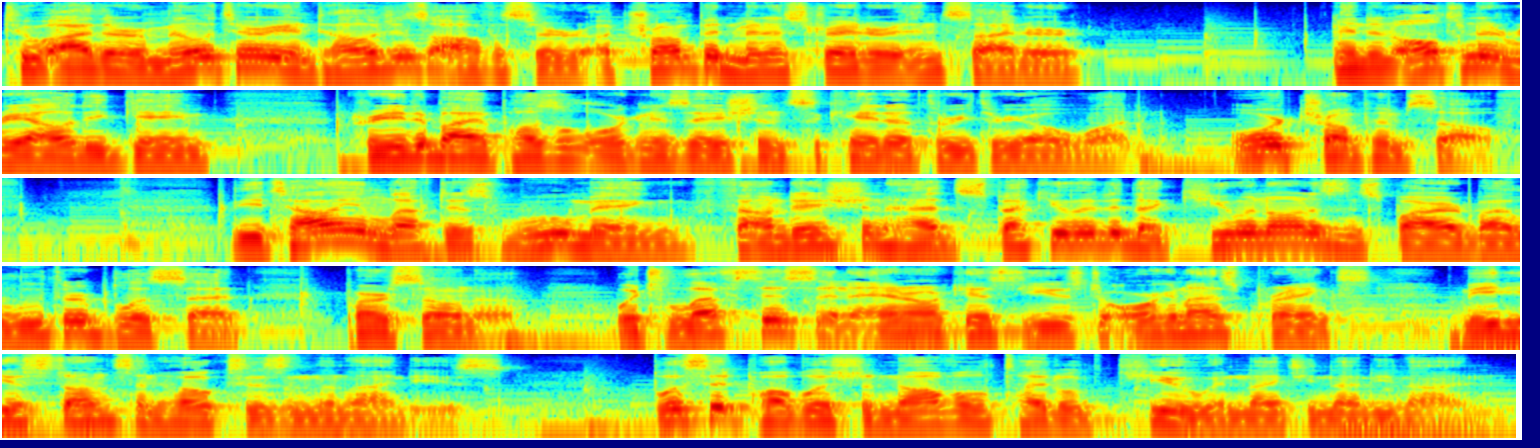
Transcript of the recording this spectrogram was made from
to either a military intelligence officer, a Trump administrator insider, and an alternate reality game created by a puzzle organization Cicada 3301, or Trump himself. The Italian leftist Wu Ming Foundation had speculated that QAnon is inspired by Luther Blissett persona, which leftists and anarchists used to organize pranks, media stunts, and hoaxes in the 90s. Blissett published a novel titled Q in 1999.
